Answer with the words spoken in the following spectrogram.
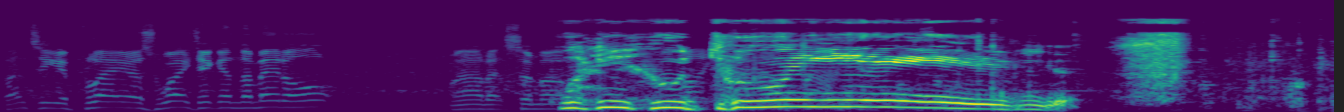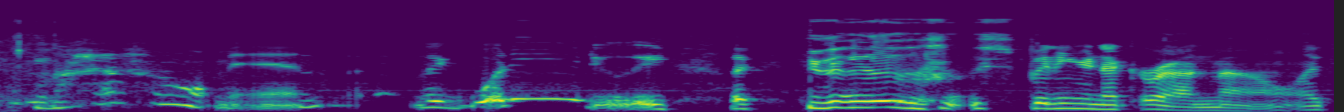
Plenty of players waiting in the middle. Well, it's a What are you doing? Wow, man. Like, what are you doing? Like, he's like, spinning your neck around now. Like,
